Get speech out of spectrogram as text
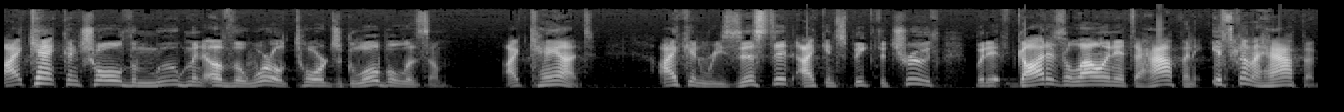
I can't control the movement of the world towards globalism. I can't. I can resist it, I can speak the truth, but if God is allowing it to happen, it's going to happen.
